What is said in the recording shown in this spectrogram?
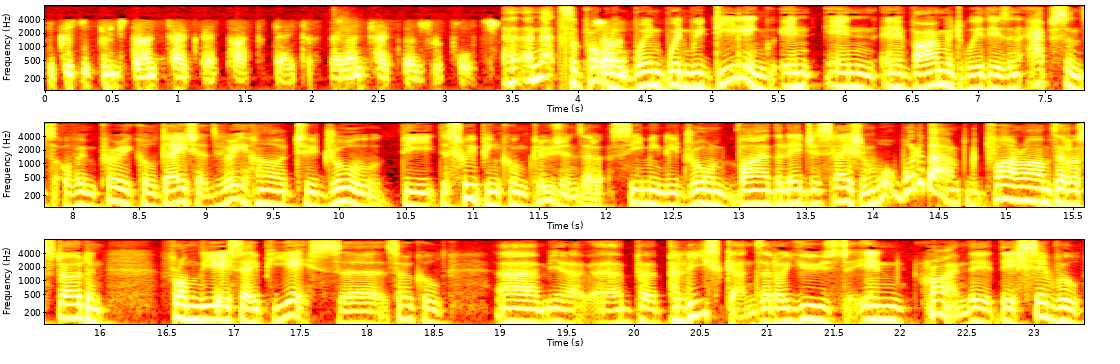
Because the police don't take that type of data, they don't take those reports. And that's the problem so, when when we're dealing in, in an environment where there's an absence of empirical data. It's very hard to draw the, the sweeping conclusions that are seemingly drawn via the legislation. What, what about firearms that are stolen from the SAPS, uh, so-called um, you know, uh, p- police guns that are used in crime. There, there, are several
